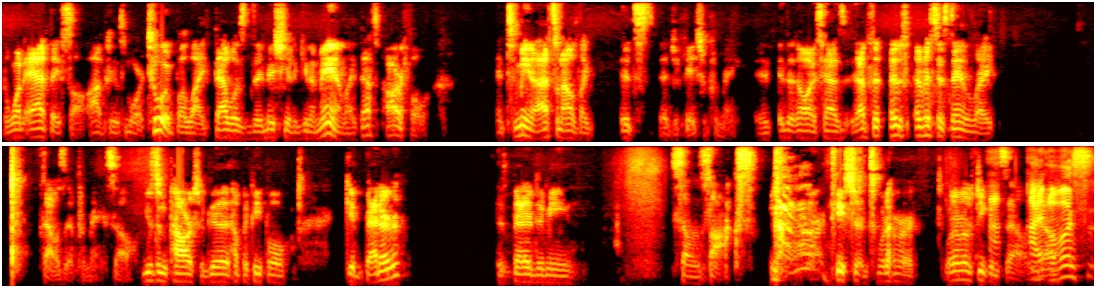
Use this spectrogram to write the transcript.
the one ad they saw. Obviously, there's more to it, but like that was the initiative to get them in. Like that's powerful. And to me, that's when I was like, it's education for me. It, it always has. Ever, since then, like that was it for me. So using powers for good, helping people get better, is better than me selling socks, t-shirts, whatever, whatever you can sell. you I know? almost,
